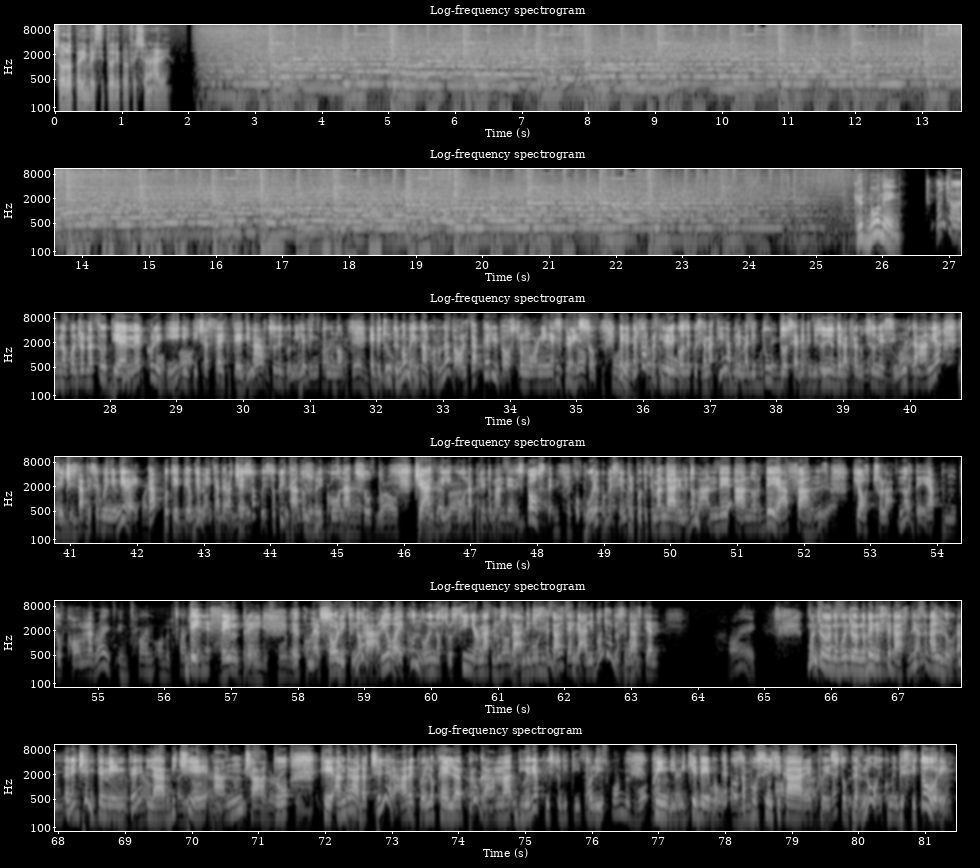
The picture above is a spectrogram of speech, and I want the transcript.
solo per investitori professionali. Good morning. Buongiorno, buongiorno a tutti. È mercoledì il 17 di marzo del 2021 ed è giunto il momento ancora una volta per il vostro Morning Espresso. Bene, per far partire le cose questa mattina, prima di tutto, se avete bisogno della traduzione simultanea, se ci state seguendo in diretta, potete ovviamente avere accesso a questo cliccando sull'icona sotto. C'è anche l'icona per le domande e risposte, oppure come sempre potete mandare le domande a nordeafans-nordea.com. Bene, sempre eh, come al solito in orario, è con noi il nostro Senior Macro Strategist Sebastian Gali. Buongiorno Sebastian. Buongiorno, buongiorno. Bene Sebastian, allora, recentemente la BCE ha annunciato che andrà ad accelerare quello che è il programma di riacquisto di titoli. Quindi mi chiedevo che cosa può significare questo per noi come investitori.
